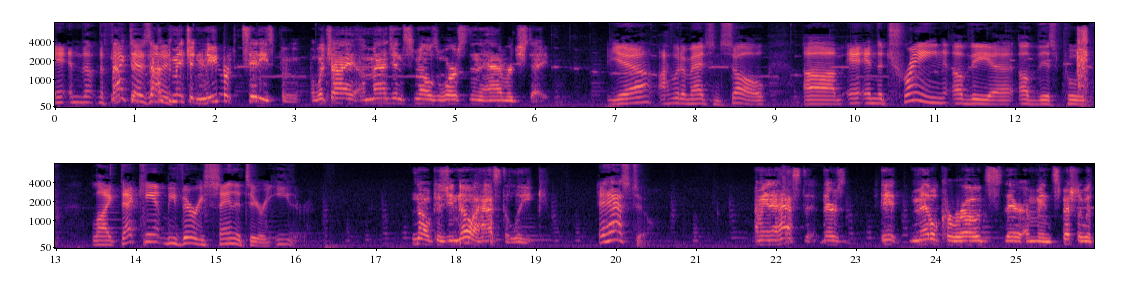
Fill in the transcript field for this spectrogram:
And the the Not fact to, that it's not not to a, mention New York City's poop, which I imagine smells worse than the average state. Yeah, I would imagine so. Um, and, and the train of the uh, of this poop, like that, can't be very sanitary either. No, because you know it has to leak. It has to. I mean, it has to. There's it metal corrodes there. I mean, especially with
